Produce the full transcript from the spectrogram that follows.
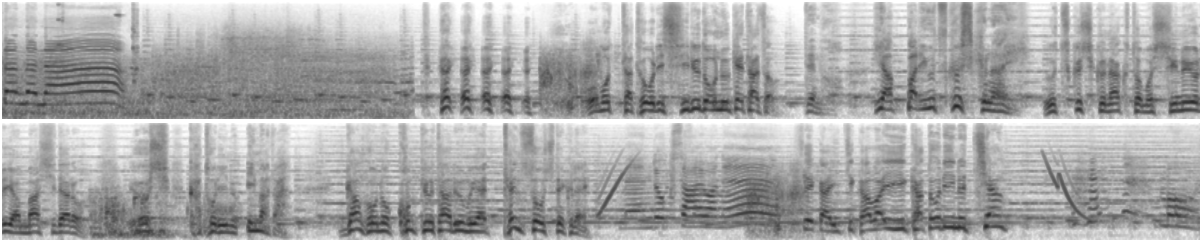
たんだな思った通りシールドを抜けたぞでもやっぱり美しくない美しくなくとも死ぬよりはマシだろうよしカトリーヌ今だガンホーのコンピュータールームへ転送してくれんんどくさいわね。世界一可愛いカトリーヌちゃん。もう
